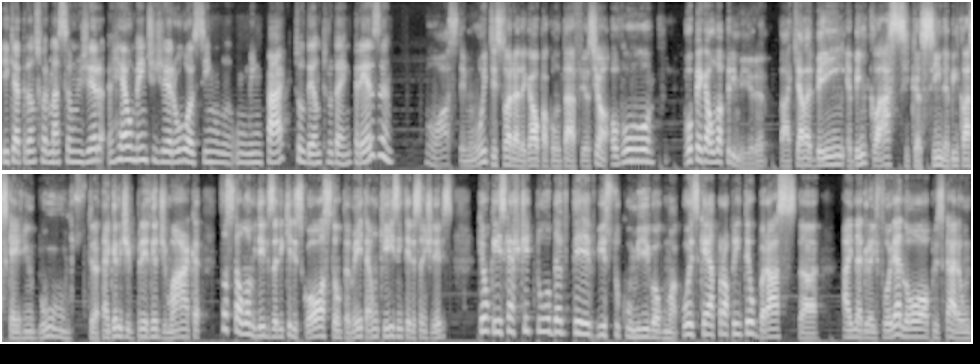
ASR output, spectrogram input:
e que a transformação gera, realmente gerou assim um, um impacto dentro da empresa? Nossa, tem muita história legal para contar, Fih. Assim, ó, eu vou, vou pegar uma primeira, tá? Que ela é bem, é bem clássica, assim, né? Bem clássica, é indústria, tá? Grande empresa, grande marca. Vou citar o nome deles ali que eles gostam também, tá? É um case interessante deles. Que é um case que acho que tu deve ter visto comigo alguma coisa, que é a própria Intelbras, tá? Aí na Grande Florianópolis, cara, um,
